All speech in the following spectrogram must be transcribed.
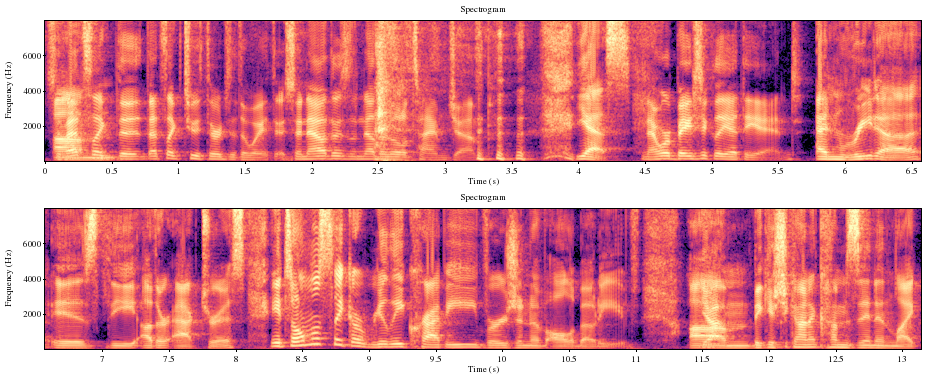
So that's Um, like the that's like two thirds of the way through. So now there's another little time jump. yes. now we're basically at the end. And Rita is the other actress. It's almost like a really crappy version of All About Eve. Um, Yeah. Because she kind of comes in and like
